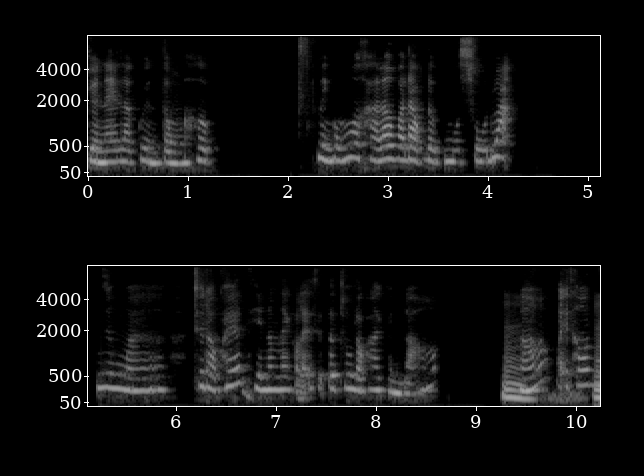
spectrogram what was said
quyển này là quyển tổng hợp mình cũng mua khá lâu và đọc được một số đoạn nhưng mà chưa đọc hết thì năm nay có lẽ sẽ tập trung đọc hai quyển đó Ừ. đó vậy thôi một,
